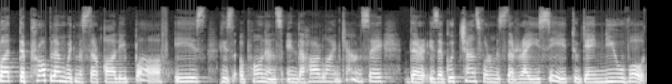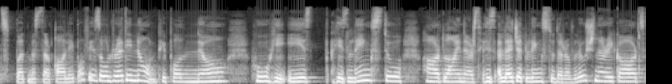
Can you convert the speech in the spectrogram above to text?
But the problem with Mr. Ghalibaf is his opponents in the hardline camp say there is a good chance for Mr. Raisi to gain new votes. But Mr. Ghalibaf is already known. People know who he is, his links to hardliners, his alleged links to the Revolutionary Guards,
